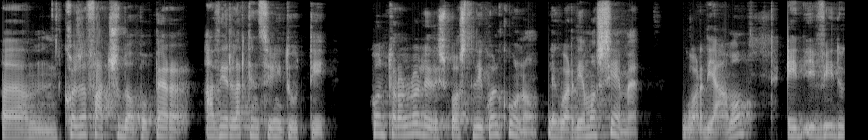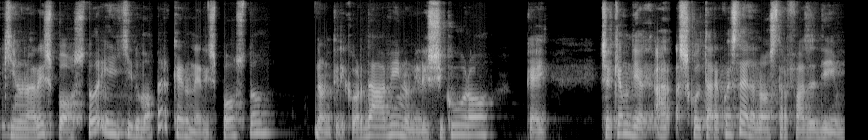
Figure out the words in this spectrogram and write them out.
Um, cosa faccio dopo per avere l'attenzione di tutti? Controllo le risposte di qualcuno, le guardiamo assieme. Guardiamo e, e vedo chi non ha risposto e gli chiedo ma perché non hai risposto? Non ti ricordavi? Non eri sicuro? Ok? Cerchiamo di ascoltare, questa è la nostra fase di,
